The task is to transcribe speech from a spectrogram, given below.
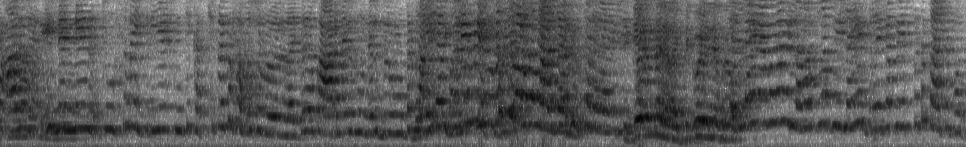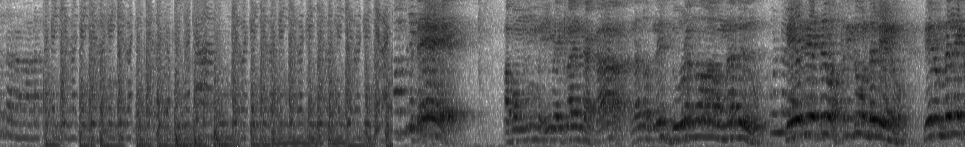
కాదు అయిపోతే- ఈ నేను నేను చూస్తున్న ఈ త్రీ ఇయర్స్ నుంచి ఖచ్చితంగా సంవత్సరం రోజులు అయితే ఒక ఆరు నెలలు మూడు నెలలు దూరం ఉంటారు. మళ్ళీ మీరు ఎట్లా బ్రేకప్ చేసుకుంటూ కాచిపోతున్నారు అన్నమాట. పాపం నన్ను వదిలేసి దూరంగా ఉండలేదు. నేనైతే వసతిగా ఉండలేను. నేను ఉండలేక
